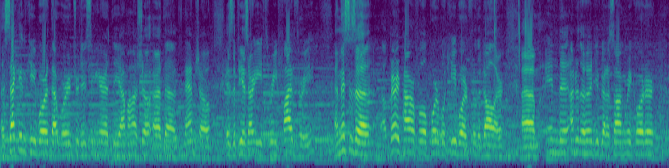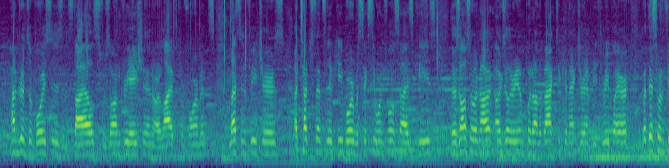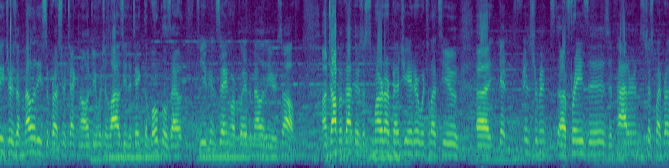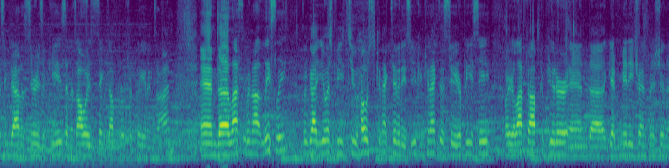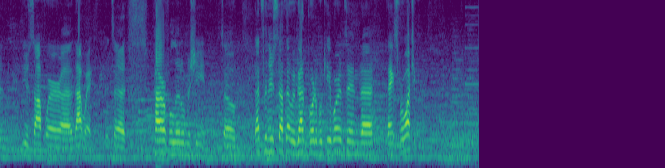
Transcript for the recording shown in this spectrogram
The second keyboard that we're introducing here at the Yamaha show, at the NAMM show, is the PSR E353. And this is a, a, very powerful portable keyboard for the dollar. Um, in the, under the hood, you've got a song recorder, hundreds of voices and styles for song creation or live performance, lesson features, a touch-sensitive keyboard with 61 full-size keys. There's also an auxiliary input on the back to connect your MP3 player, but this one features a melody suppressor technology which allows you to take the vocals out so you can sing or play the melody yourself. On top of that, there's a smart arpeggiator which lets you uh, get instrument uh, phrases and patterns just by pressing down a series of keys and it's always synced up perfectly and in time. And uh, lastly but not leastly, we've got USB to host connectivity. So you can connect this to your PC or your laptop computer and uh, get MIDI transmission and use software uh, that way. It's a powerful little machine. So that's the new stuff that we've got in portable keyboards and uh, thanks for watching.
